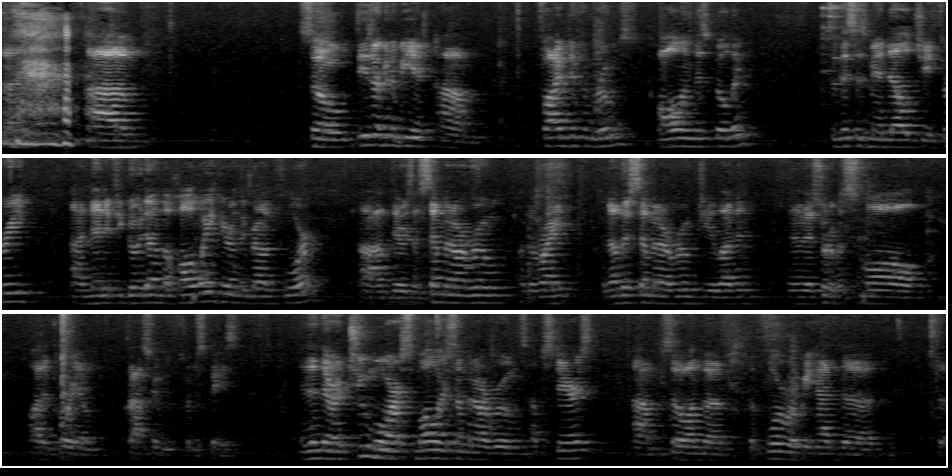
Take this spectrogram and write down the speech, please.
um, so these are going to be at um, five different rooms, all in this building. So this is Mandel G3. And then if you go down the hallway here on the ground floor, um, there's a seminar room on the right, another seminar room, G11, and then there's sort of a small auditorium, classroom sort of space. And then there are two more smaller seminar rooms upstairs. Um, so on the, the floor where we had the, the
